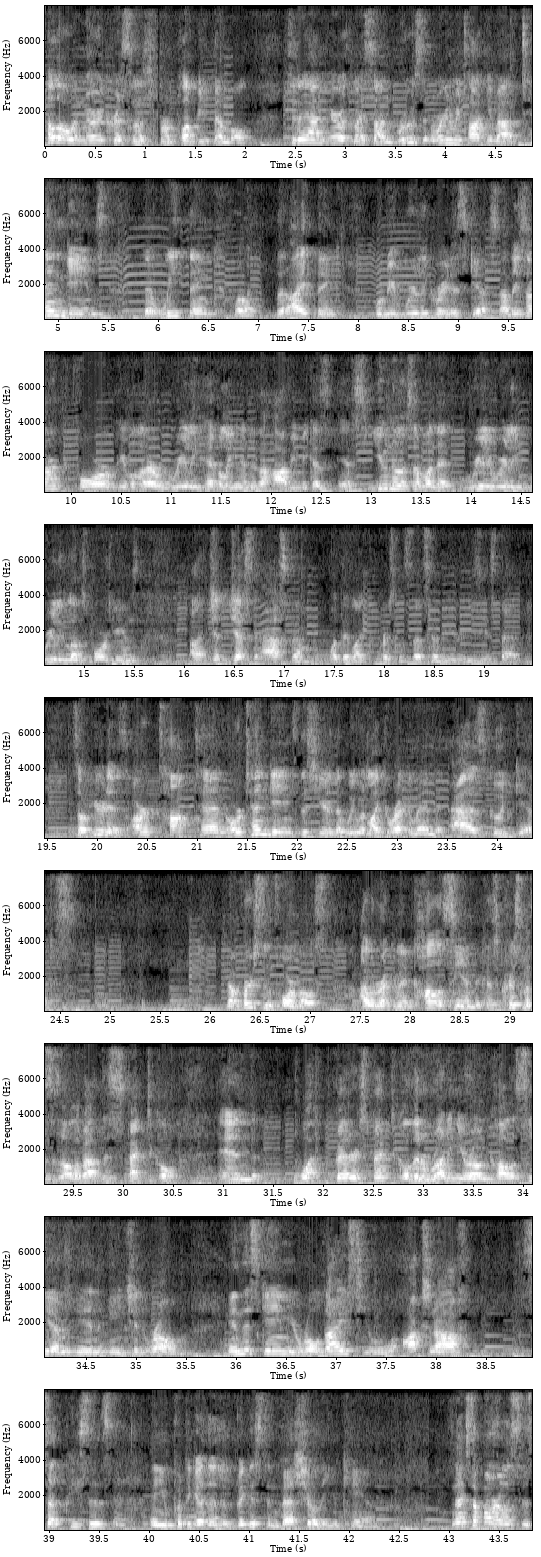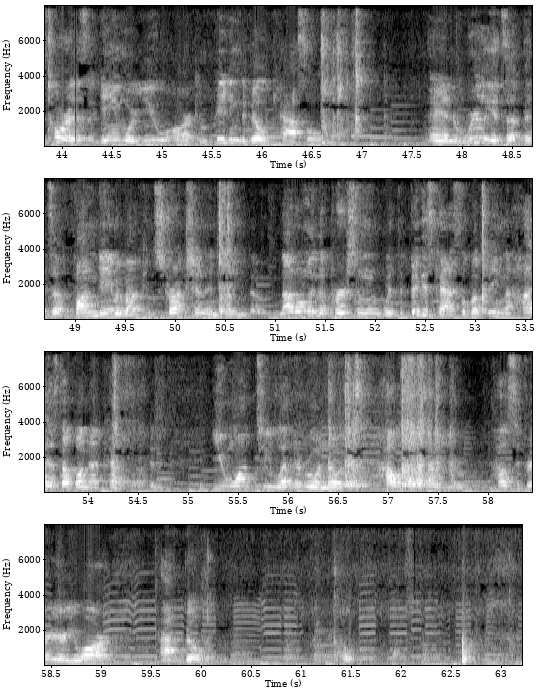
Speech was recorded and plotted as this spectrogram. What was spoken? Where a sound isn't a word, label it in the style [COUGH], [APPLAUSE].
Hello and Merry Christmas from Plumpy Thimble. Today I'm here with my son Bruce and we're going to be talking about 10 games that we think, well, that I think would be really great as gifts. Now these aren't for people that are really heavily into the hobby because if you know someone that really, really, really loves board games, uh, just ask them what they like for Christmas. That's going to be your easiest bet. So here it is, our top 10 or 10 games this year that we would like to recommend as good gifts. Now first and foremost, I would recommend Colosseum because Christmas is all about this spectacle. And what better spectacle than running your own Colosseum in ancient Rome? In this game, you roll dice, you auction off set pieces, and you put together the biggest and best show that you can. Next up on our list is Torres, a game where you are competing to build castles. And really, it's a it's a fun game about construction and being the not only the person with the biggest castle, but being the highest up on that castle. You want to let everyone know just how superior, how superior you are at building. Oh.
